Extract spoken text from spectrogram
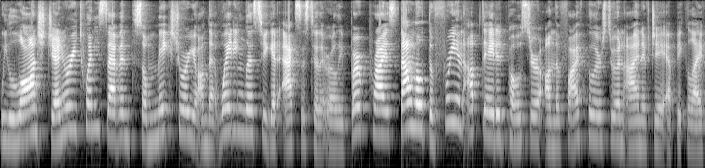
We launch January 27th, so make sure you're on that waiting list so you get access to the early bird price. Download the free and updated poster on the five pillars to an INFJ Epic Life,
